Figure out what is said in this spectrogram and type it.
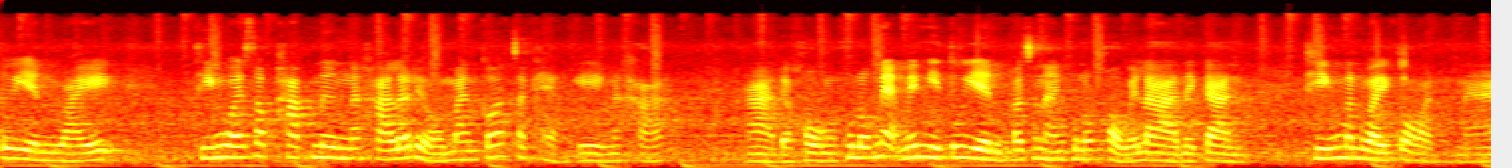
ตู้เย็นไว้ทิ้งไว้สักพักหนึ่งนะคะ แล้วเดี๋ยวมันก็จะแข็งเองนะคะ อ่าแต่ของคุณนกเนี่ยไม่มีตู้เย็น เพราะฉะนั้นคุณนกขอเวลาในการทิ้งมันไว้ก่อนนะ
